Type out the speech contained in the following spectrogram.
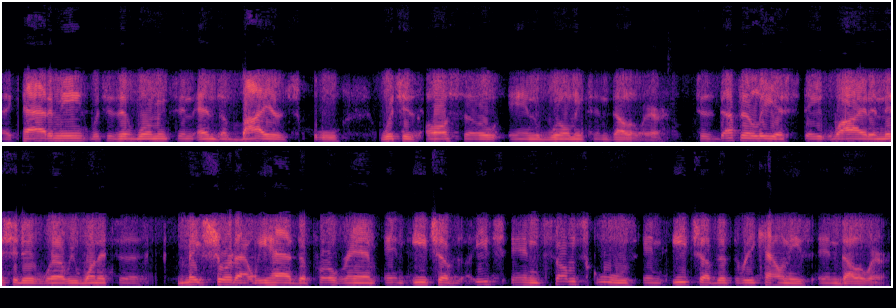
Academy, which is in Wilmington, and the Bayard School, which is also in Wilmington, Delaware. It's definitely a statewide initiative where we wanted to make sure that we had the program in each of each in some schools in each of the three counties in Delaware.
